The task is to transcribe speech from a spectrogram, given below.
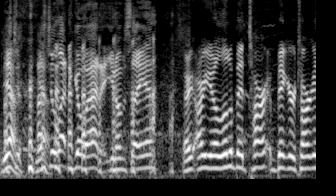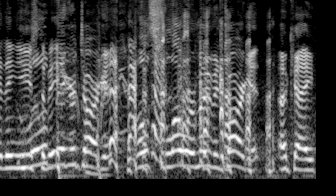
Yeah, I still, I still like to go at it. You know what I'm saying? Are, are you a little bit tar- bigger target than you a used to be? bigger target, a little slower moving target. Okay,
